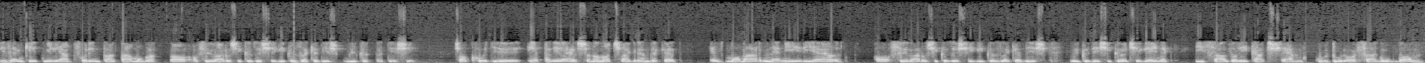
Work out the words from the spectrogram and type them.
12 milliárd forinttal támogatta a fővárosi közösségi közlekedés működtetését. Csak hogy érteni lehessen a nagyságrendeket, ez ma már nem éri el a fővárosi közösségi közlekedés működési költségeinek 10%-át sem. Kultúrországokban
